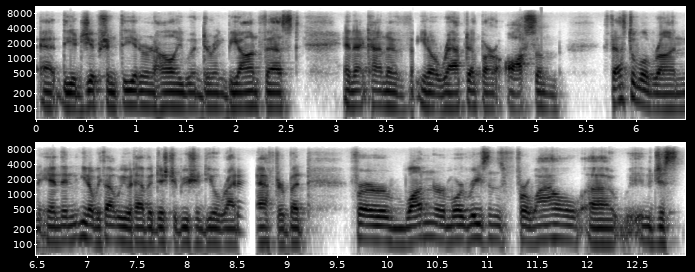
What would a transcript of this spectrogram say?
at the Egyptian Theater in Hollywood during Beyond Fest. And that kind of you know wrapped up our awesome festival run. And then you know we thought we would have a distribution deal right after. But for one or more reasons for a while uh it just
